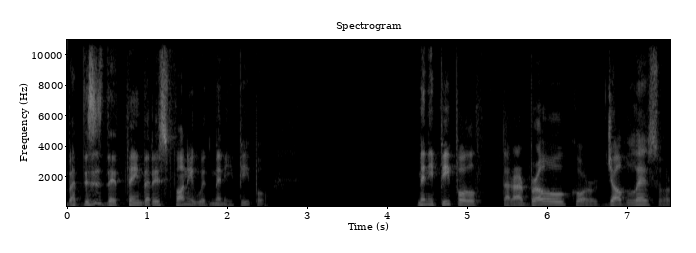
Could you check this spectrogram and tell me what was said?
But this is the thing that is funny with many people. Many people that are broke or jobless or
